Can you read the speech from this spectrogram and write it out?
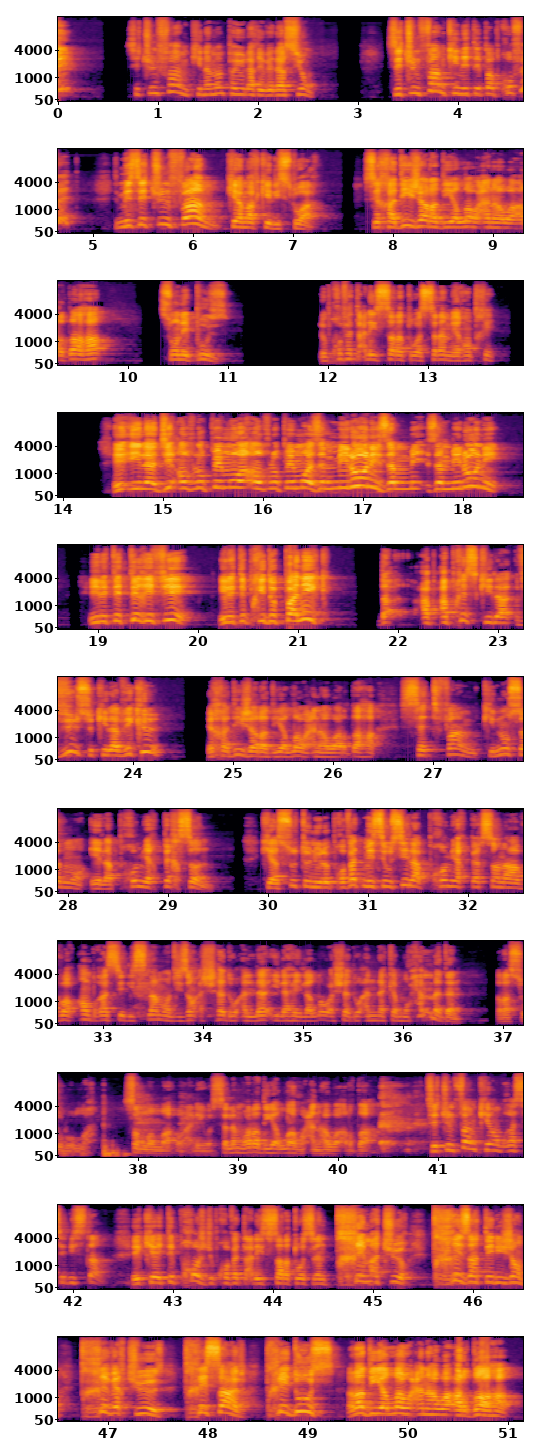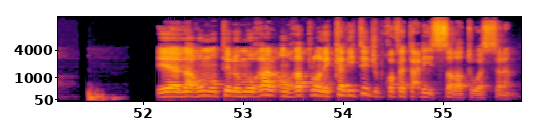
c'est une femme qui n'a même pas eu la révélation. C'est une femme qui n'était pas prophète, mais c'est une femme qui a marqué l'histoire. C'est Khadija radiallahu anha wa ardaha, son épouse. Le prophète alayhi wassalam est rentré. Et il a dit enveloppez-moi, enveloppez-moi, zammilouni, zammilouni. Il était terrifié, il était pris de panique après ce qu'il a vu, ce qu'il a vécu. Et Khadija radiallahu anha wa cette femme qui non seulement est la première personne qui a soutenu le prophète, mais c'est aussi la première personne à avoir embrassé l'islam en disant Ashhadu an la ilaha illallah wa ashhadu annaka Muhammadan Rasulullah sallallahu alayhi wa sallam wa radiyallahu anha wa ardaha. C'est une femme qui a embrassé l'islam et qui a été proche du prophète alayhi salatu wa très mature, très intelligente, très vertueuse, très sage, très douce, radiyallahu anha wa ardaha. Et elle a remonté le moral en rappelant les qualités du prophète alayhi salatu wa sallam.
